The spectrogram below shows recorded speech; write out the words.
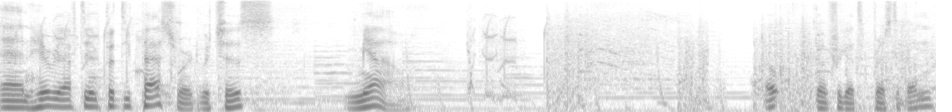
And here we have to input the password, which is meow. Oh, don't forget to press the button.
